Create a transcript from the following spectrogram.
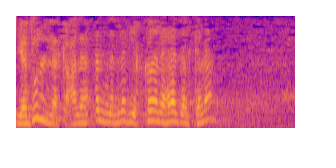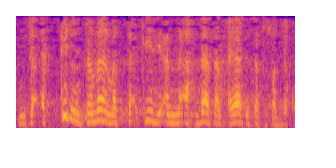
يدلك على أن الذي قال هذا الكلام متأكد تمام التأكيد أن أحداث الحياة ستصدقه.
